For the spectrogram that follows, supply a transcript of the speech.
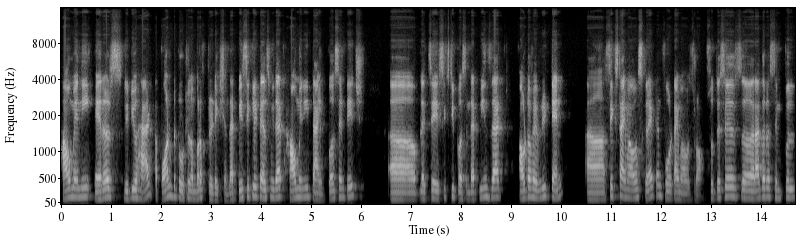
how many errors did you had upon the total number of prediction? That basically tells me that how many time percentage, uh, let's say 60%. That means that out of every 10, uh, six time I was correct and four time I was wrong. So this is uh, rather a simple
